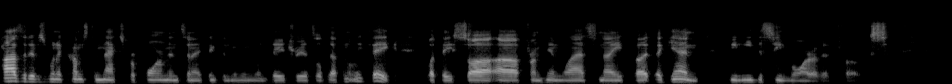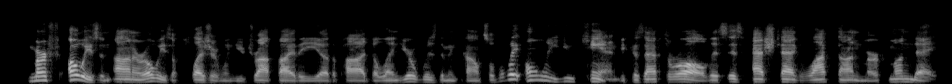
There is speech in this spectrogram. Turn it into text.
positives when it comes to Max performance, and I think the New England Patriots will definitely take what they saw uh, from him last night. But again, we need to see more of it, folks. Murph, always an honor, always a pleasure when you drop by the uh, the pod to lend your wisdom and counsel the way only you can, because after all, this is hashtag Locked On Murph Monday.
